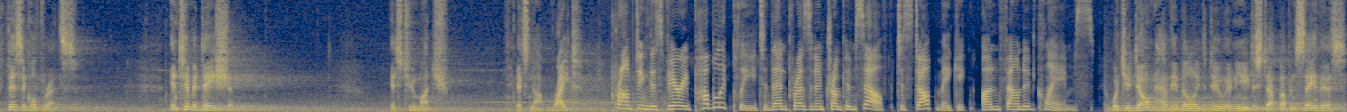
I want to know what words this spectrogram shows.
physical threats, intimidation. It's too much. It's not right prompting this very public plea to then President Trump himself to stop making unfounded claims. What you don't have the ability to do, and you need to step up and say this,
